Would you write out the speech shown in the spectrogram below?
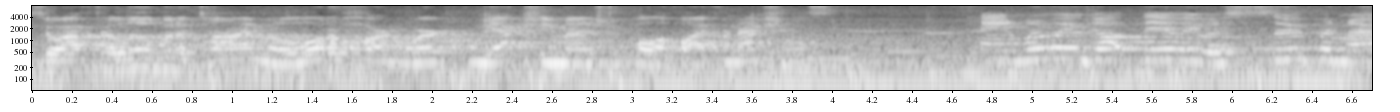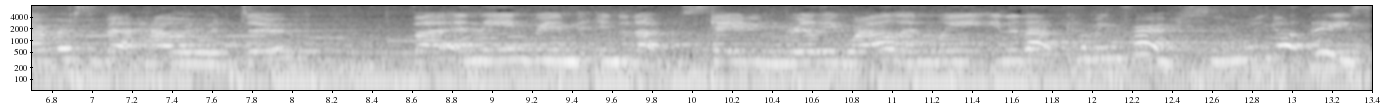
So after a little bit of time and a lot of hard work, we actually managed to qualify for nationals. And when we got there, we were super nervous about how we would do. But in the end, we ended up skating really well and we ended up coming first and we got these.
